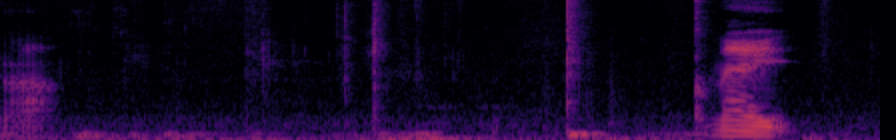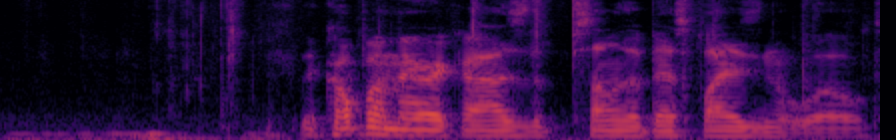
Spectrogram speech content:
Nah. Mate. The Copa America has the, some of the best players in the world.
